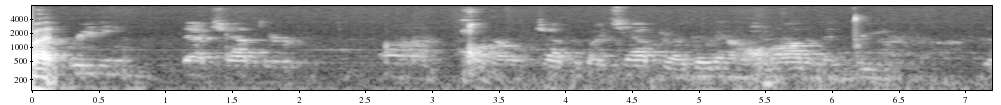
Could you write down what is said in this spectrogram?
Right. Reading that chapter, um, you know, chapter by chapter, I go down to the and read the,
